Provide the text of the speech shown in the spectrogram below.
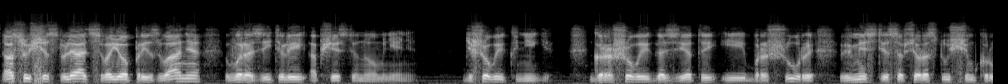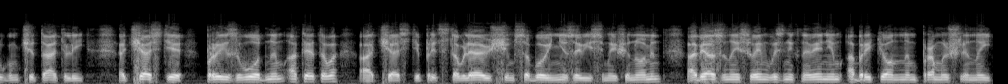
осуществлять свое призвание выразителей общественного мнения дешевые книги, грошовые газеты и брошюры вместе со все растущим кругом читателей, отчасти производным от этого, а отчасти представляющим собой независимый феномен, обязанный своим возникновением обретенным промышленной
